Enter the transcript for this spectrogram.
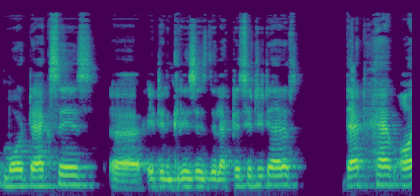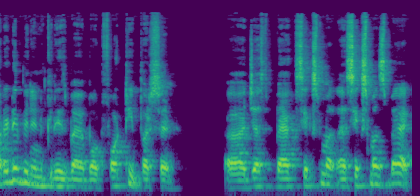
more taxes, uh, it increases the electricity tariffs that have already been increased by about 40% uh, just back six, months uh, six months back.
